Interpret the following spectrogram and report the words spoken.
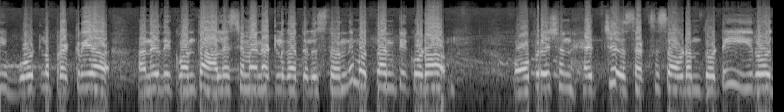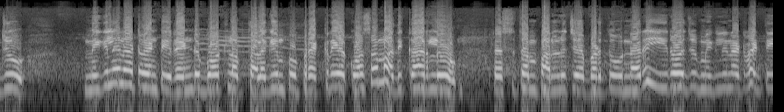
ఈ బోట్ల ప్రక్రియ అనేది కొంత ఆలస్యమైనట్లుగా తెలుస్తోంది. మొత్తానికి కూడా ఆపరేషన్ హెచ్ సక్సెస్ అవడంతో ఈరోజు మిగిలినటువంటి రెండు బోట్ల తొలగింపు ప్రక్రియ కోసం అధికారులు ప్రస్తుతం పనులు చేపడుతూ ఉన్నారు. ఈ రోజు మిగిలినటువంటి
